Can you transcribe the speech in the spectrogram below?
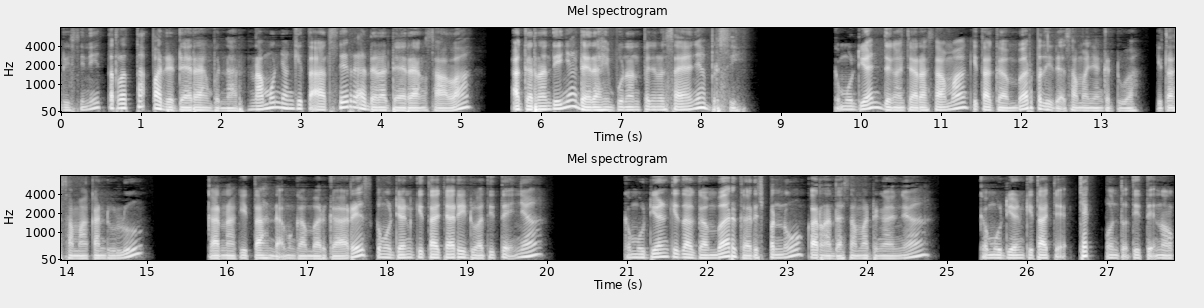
di sini terletak pada daerah yang benar. Namun yang kita arsir adalah daerah yang salah agar nantinya daerah himpunan penyelesaiannya bersih. Kemudian dengan cara sama kita gambar sama yang kedua. Kita samakan dulu karena kita hendak menggambar garis, kemudian kita cari dua titiknya, Kemudian kita gambar garis penuh karena ada sama dengannya. Kemudian kita cek, cek untuk titik 0,0.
